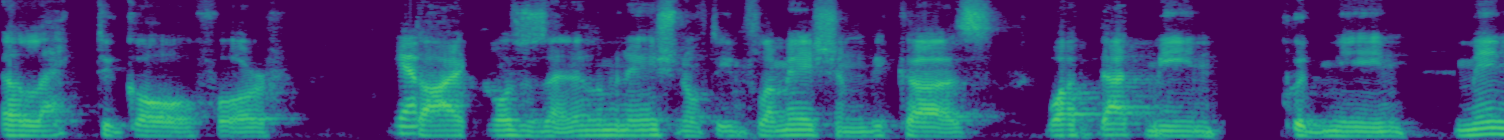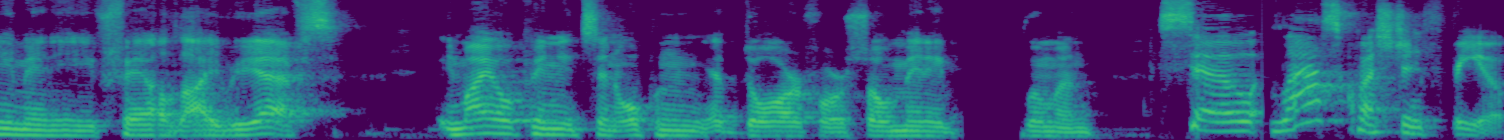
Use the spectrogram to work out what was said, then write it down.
elect to go for yep. diagnosis and elimination of the inflammation because what that mean could mean many, many failed IVFs. In my opinion, it's an opening a door for so many women. So, last question for you.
